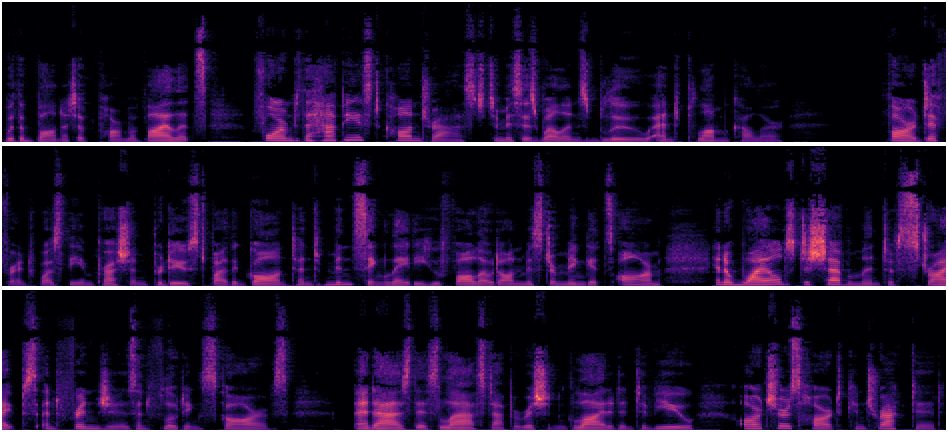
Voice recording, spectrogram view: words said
with a bonnet of Parma violets, formed the happiest contrast to Mrs. Welland's blue and plum colour. Far different was the impression produced by the gaunt and mincing lady who followed on Mr. Mingott's arm, in a wild dishevelment of stripes and fringes and floating scarves; and as this last apparition glided into view Archer's heart contracted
